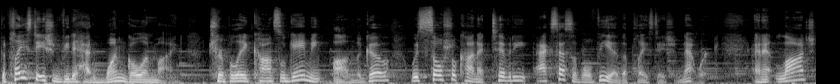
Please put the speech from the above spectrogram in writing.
The PlayStation Vita had one goal in mind AAA console gaming on the go with social connectivity accessible via the PlayStation Network. And at launch,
